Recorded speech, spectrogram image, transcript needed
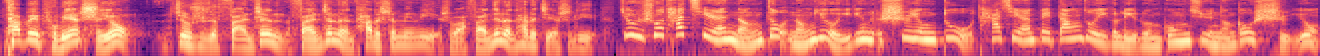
它被普遍使用，就是反证反证了它的生命力，是吧？反证了它的解释力。就是说，它既然能够能有一定的适用度，它既然被当做一个理论工具能够使用，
